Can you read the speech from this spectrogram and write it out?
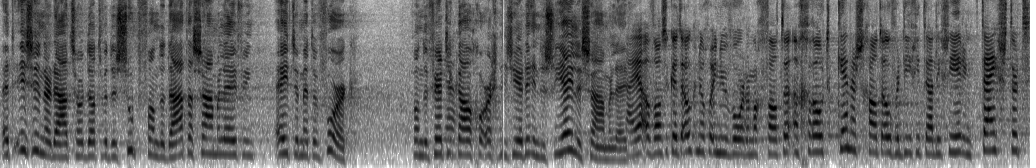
het is inderdaad zo dat we de soep van de datasamenleving eten met een vork van de verticaal georganiseerde industriële samenleving. Nou ja, of als ik het ook nog in uw woorden mag vatten, een groot kennisgat over digitalisering teistert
